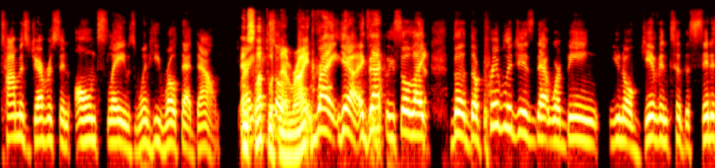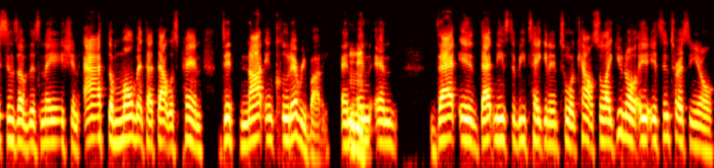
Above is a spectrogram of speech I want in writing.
thomas jefferson owned slaves when he wrote that down and slept with so, them right? right yeah exactly. So like the the privileges that were being you know given to the citizens of this nation at the moment that that was penned did not include everybody. And mm-hmm. and and that is that needs to be taken into account. So like you know it, it's interesting you know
